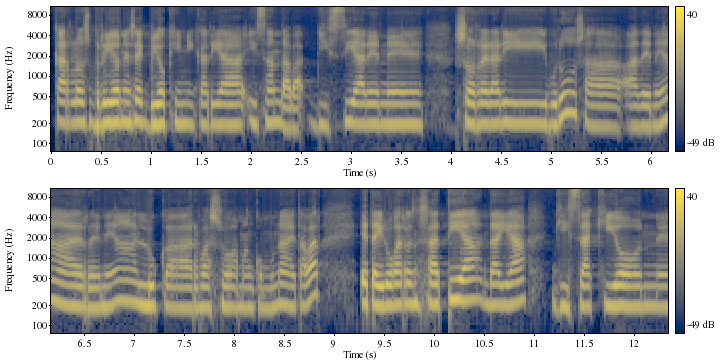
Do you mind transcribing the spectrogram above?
Carlos Brionesek biokimikaria izan da, ba, biziaren e, sorrerari buruz, ADNA, RNA, Luka Arbaso amankomuna, eta bar, eta hirugarren zatia, daia, gizakion e,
